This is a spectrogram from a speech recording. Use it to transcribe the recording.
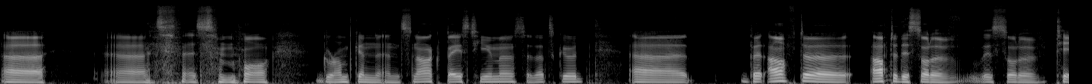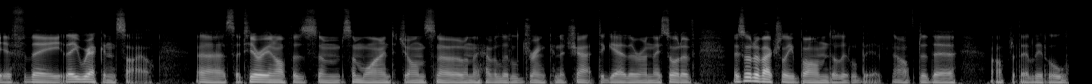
blah. Uh, there's some more Grumpkin and Snark based humor, so that's good. Uh, but after after this sort of this sort of tiff, they they reconcile. Uh, so Tyrion offers some some wine to Jon Snow, and they have a little drink and a chat together, and they sort of they sort of actually bond a little bit after their after their little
